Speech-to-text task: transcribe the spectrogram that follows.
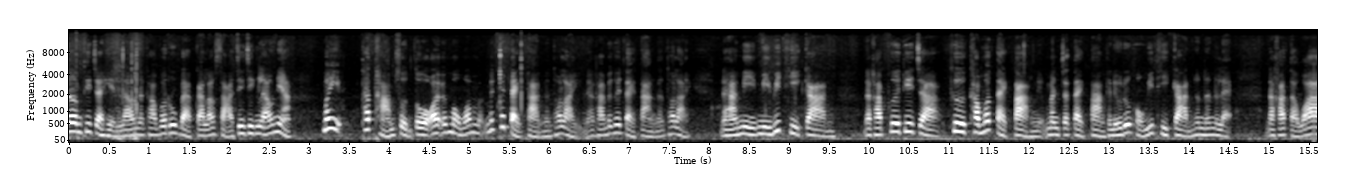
เริ่มที่จะเห็นแล้วนะคะว่ารูปแบบการรักษาจริง ๆ แล้วเนี่ยไม่ถ้าถามส่วนตัวอ้อยอ้มองว่าไม่ค่อยแตกต่างกันเท่าไหร่นะคะไม่ค่อยแตกต่างกันเท่าไหร่นะคะมีมีวิธีการนะคะเพื่อที่จะคือคำว่าแตกต่างเนี่ยมันจะแตกต่างกันในเรื่องของวิธีการเท่านั้นนั่นแหละนะคะแต่ว่า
